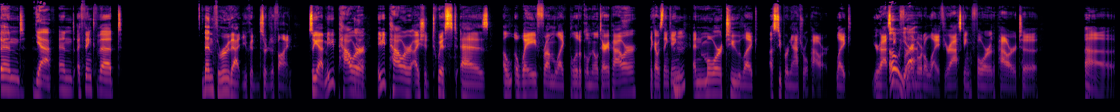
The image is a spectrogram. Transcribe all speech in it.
And yeah. and I think that then through that you could sort of define. So yeah, maybe power, Yeah. maybe power I should twist as a, away from like political military power, like I was thinking, Mhm. and more to like a supernatural power. Like you're asking Oh, for yeah. immortal life. You're asking for the power to uh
